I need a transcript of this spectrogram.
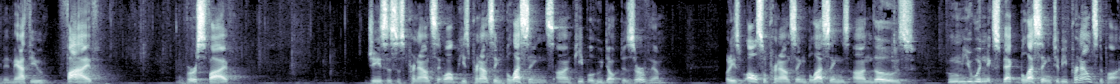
And in Matthew 5, verse 5, Jesus is pronouncing, well, he's pronouncing blessings on people who don't deserve them, but he's also pronouncing blessings on those whom you wouldn't expect blessing to be pronounced upon.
